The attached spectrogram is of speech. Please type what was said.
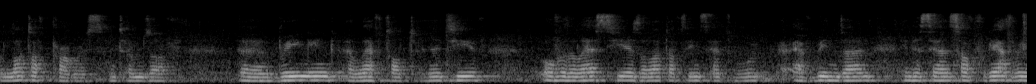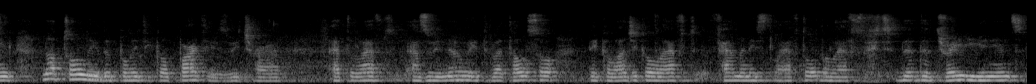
a lot of progress in terms of uh, bringing a left alternative. Over the last years, a lot of things that have been done in the sense of gathering not only the political parties, which are at the left as we know it, but also the ecological left, feminist left, all the left, the, the trade unions.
